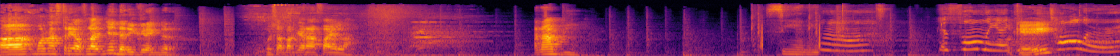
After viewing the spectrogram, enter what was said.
uh, Monastery of Light-nya dari Granger. Gak usah pakai Rafaela. Nabi. See any? Hmm. If only I could Okay. be taller.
